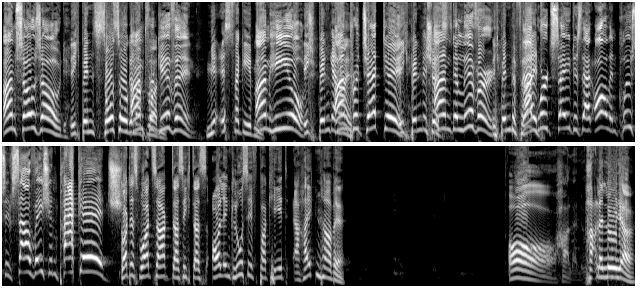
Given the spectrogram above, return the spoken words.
I'm sozoed. Ich bin so so I'm gemacht worden. forgiven. Mir ist vergeben. I'm healed. Ich bin I'm geheilt. protected. Ich bin I'm beschützt. delivered. Ich bin That befreit. word saved is that all-inclusive salvation package. Gottes Wort sagt, dass ich das All-Inclusive-Paket erhalten habe. Oh, hallelujah. Halleluja.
